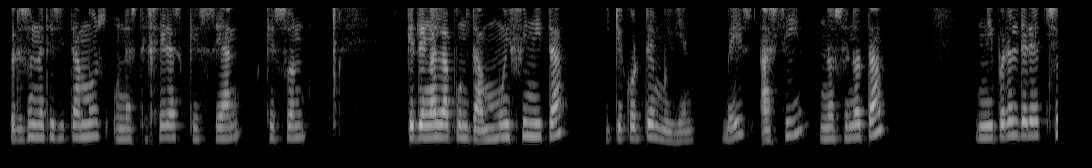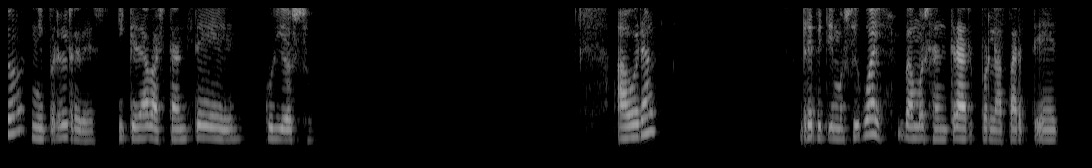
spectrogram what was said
Por eso necesitamos unas tijeras que sean, que son, que tengan la punta muy finita y que corten muy bien. ¿Veis? Así no se nota ni por el derecho ni por el revés y queda bastante curioso. Ahora repetimos igual. Vamos a entrar por la parte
